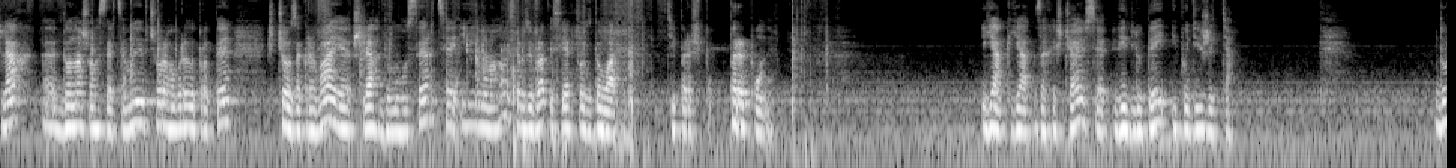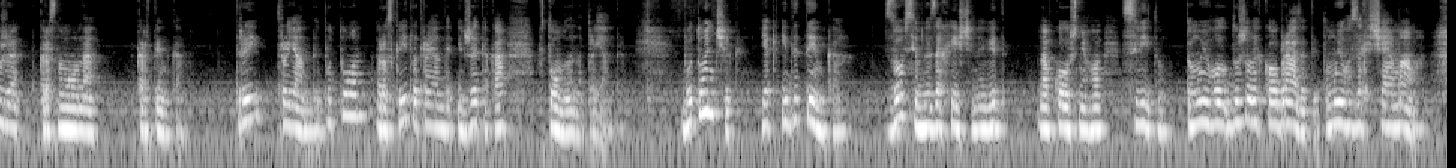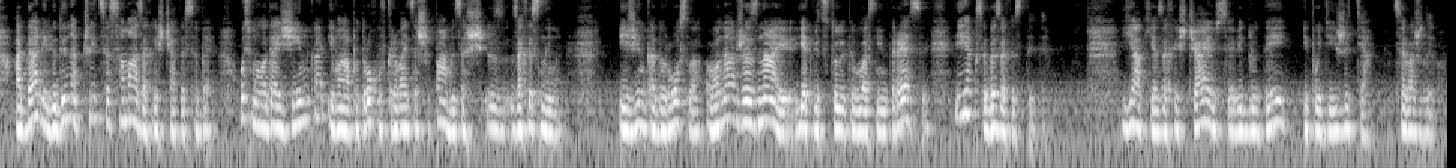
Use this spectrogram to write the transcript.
шлях е, до нашого серця. Ми вчора говорили про те, що закриває шлях до мого серця, і намагалися розібратися, як то здолати ті перепони. Як я захищаюся від людей і подій життя. Дуже красномовна картинка. Три троянди. Бутон, розквітла троянда і вже така втомлена троянда. Бутончик, як і дитинка, зовсім не захищений від навколишнього світу, тому його дуже легко образити, тому його захищає мама. А далі людина вчиться сама захищати себе. Ось молода жінка, і вона потроху вкривається шипами захисними. І жінка доросла, вона вже знає, як відстояти власні інтереси і як себе захистити. Як я захищаюся від людей і подій життя. Це важливо.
